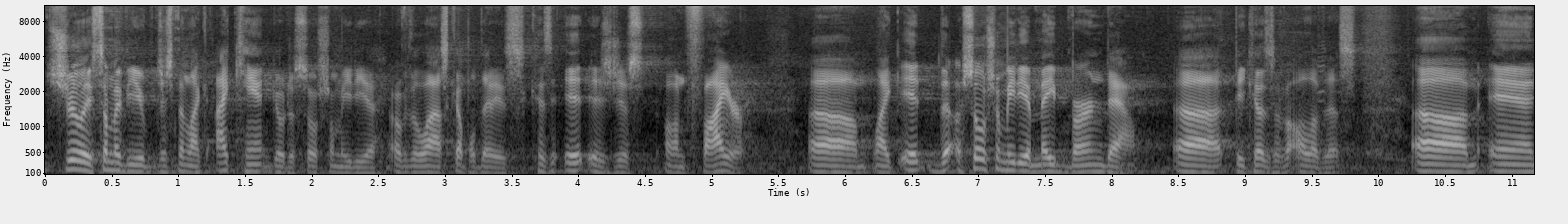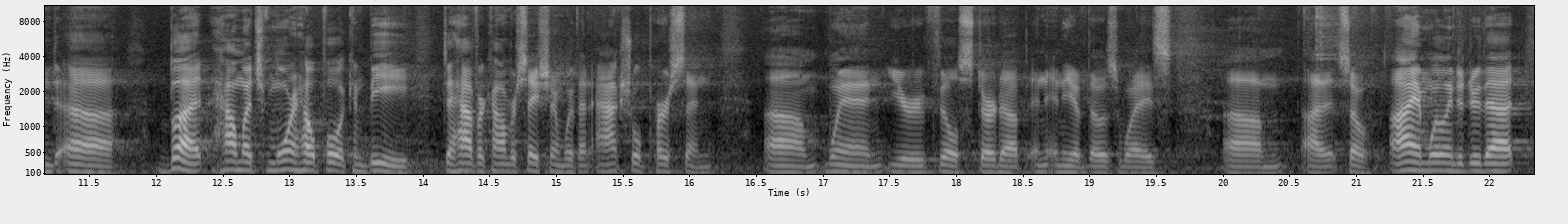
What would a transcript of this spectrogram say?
surely some of you have just been like, I can't go to social media over the last couple days because it is just on fire. Um, like it, the, social media may burn down uh, because of all of this. Um, and, uh, but how much more helpful it can be to have a conversation with an actual person um, when you feel stirred up in any of those ways. Um, so I am willing to do that,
